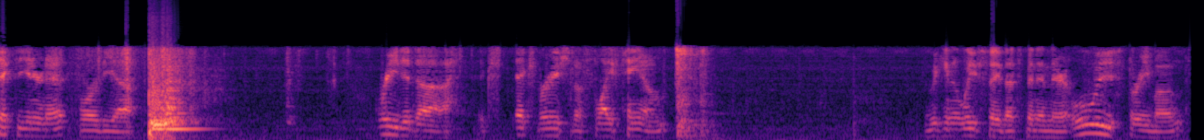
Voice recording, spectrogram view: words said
check the internet for the uh, rated uh, ex- expiration of sliced ham. We can at least say that's been in there at least three months.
